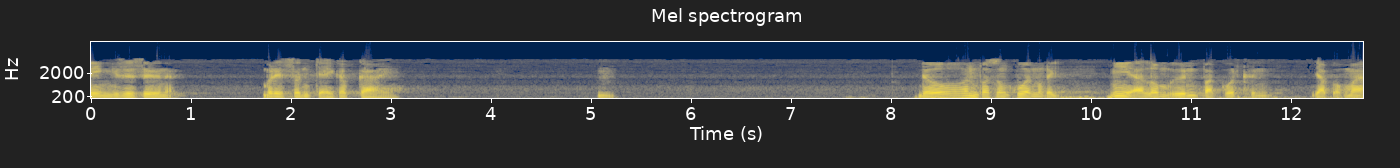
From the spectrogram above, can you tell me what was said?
นิ่งอยู่ซื่อๆน่ะไม่ได้สนใจกับกายโดนพอสมควรมันก็มีอารมณ์อื่นปรากฏขึ้น ยับออกมา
